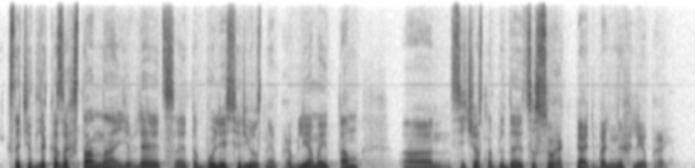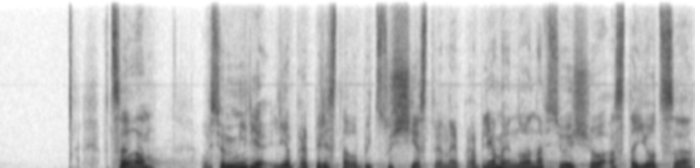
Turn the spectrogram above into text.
И, кстати, для Казахстана является это более серьезной проблемой. Там э, сейчас наблюдается 45 больных лепрой. В целом, во всем мире лепра перестала быть существенной проблемой, но она все еще остается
